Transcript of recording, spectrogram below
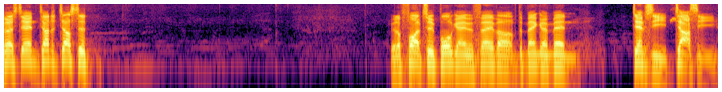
First end, done and dusted. We've Got a 5 2 ball game in favour of the Mango men. Dempsey, D'Arcy.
